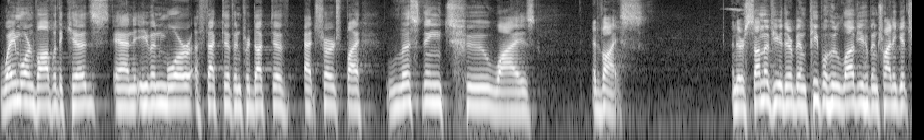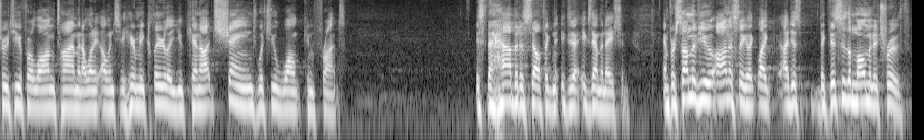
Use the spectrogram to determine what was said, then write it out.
way more involved with the kids, and even more effective and productive at church by listening to wise advice. And there's some of you, there have been people who love you who've been trying to get through to you for a long time, and I want, I want you to hear me clearly. You cannot change what you won't confront. It's the habit of self examination. And for some of you, honestly, like, like I just, like this is the moment of truth.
